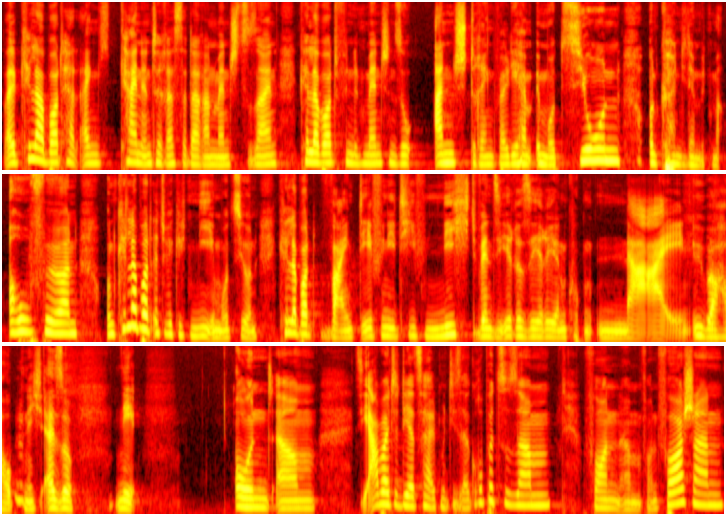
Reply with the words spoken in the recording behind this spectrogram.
weil Killerbot hat eigentlich kein Interesse daran, Mensch zu sein. Killerbot findet Menschen so anstrengend, weil die haben Emotionen und können die damit mal aufhören. Und Killerbot entwickelt nie Emotionen. Killerbot weint definitiv nicht, wenn sie ihre Serien gucken. Nein, überhaupt nicht. Also, nee. Und ähm, sie arbeitet jetzt halt mit dieser Gruppe zusammen von, ähm, von Forschern,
